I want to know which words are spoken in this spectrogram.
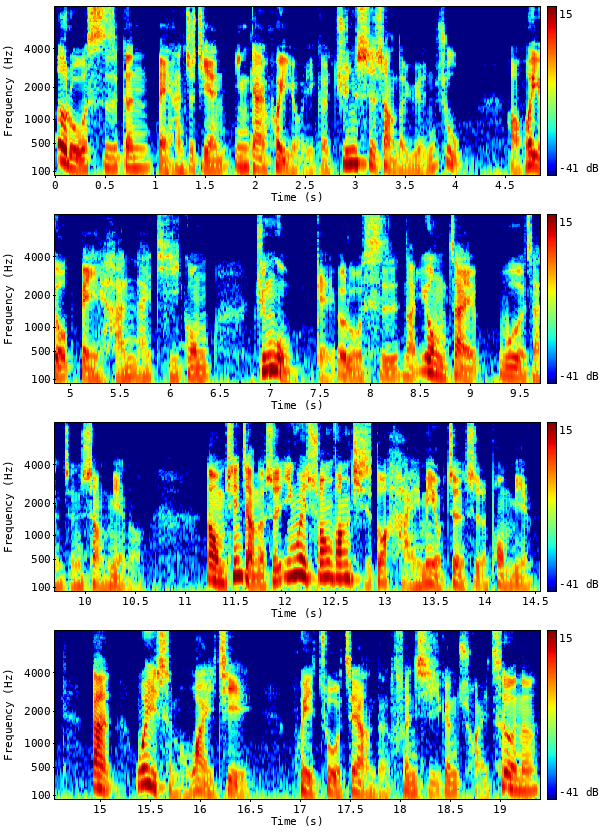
俄罗斯跟北韩之间应该会有一个军事上的援助，好，会由北韩来提供军武给俄罗斯，那用在乌俄战争上面哦。那我们先讲的是，因为双方其实都还没有正式的碰面，但为什么外界会做这样的分析跟揣测呢？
